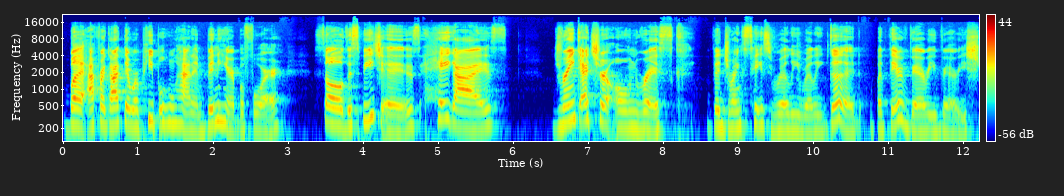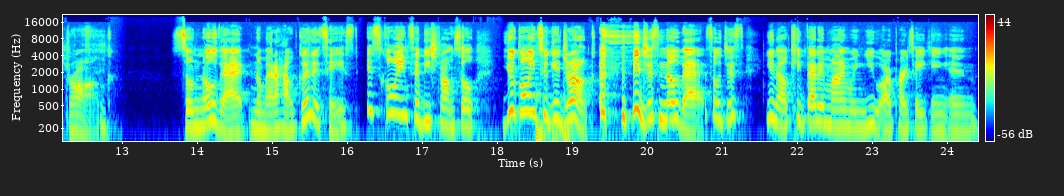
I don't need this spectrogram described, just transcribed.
But I forgot there were people who hadn't been here before. So the speech is Hey guys, drink at your own risk. The drinks taste really, really good, but they're very, very strong. So know that no matter how good it tastes, it's going to be strong. So you're going to get drunk. just know that. So just, you know, keep that in mind when you are partaking in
